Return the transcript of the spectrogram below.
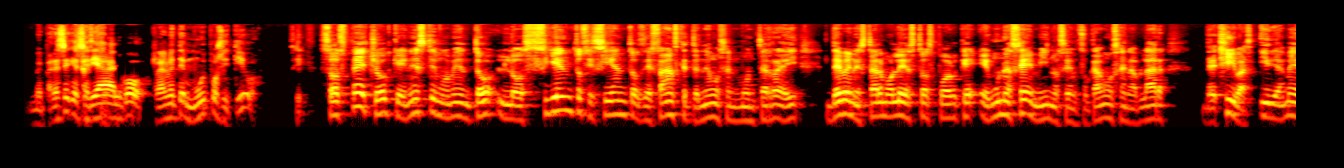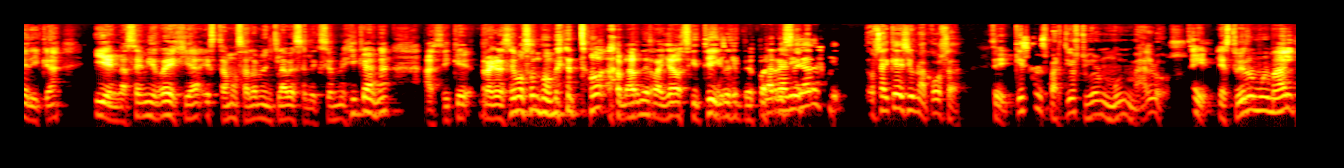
Me parece que sería algo realmente muy positivo. Sí. Sospecho que en este momento los cientos y cientos de fans que tenemos en Monterrey deben estar molestos porque en una semi nos enfocamos en hablar de Chivas y de América y en la semi regia estamos hablando en clave selección mexicana, así que regresemos un momento a hablar de Rayados y Tigres. la realidad es que, o sea, hay que decir una cosa, Sí. Que es que los partidos estuvieron muy malos. Sí, estuvieron muy mal.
